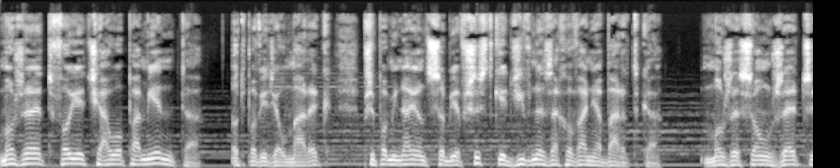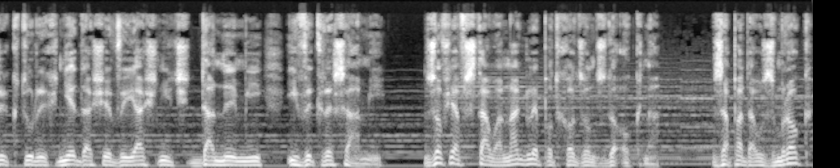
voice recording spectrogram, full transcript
Może twoje ciało pamięta, odpowiedział Marek, przypominając sobie wszystkie dziwne zachowania Bartka. Może są rzeczy, których nie da się wyjaśnić danymi i wykresami. Zofia wstała nagle, podchodząc do okna. Zapadał zmrok,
